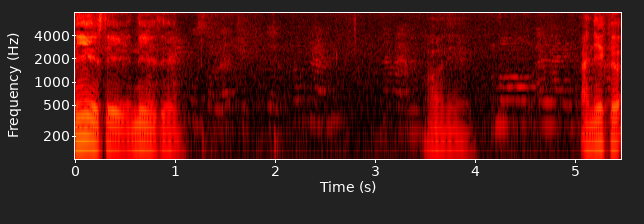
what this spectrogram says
นี่สิ นี่สิอ๋อนี่อันนี้คือ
